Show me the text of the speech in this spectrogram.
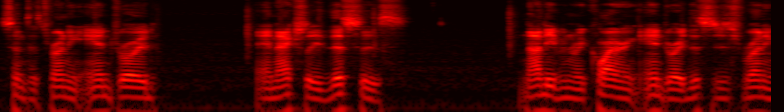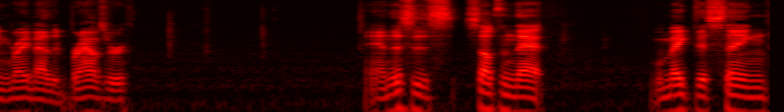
since it's running Android. And actually this is not even requiring Android. This is just running right out of the browser. And this is something that will make this thing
